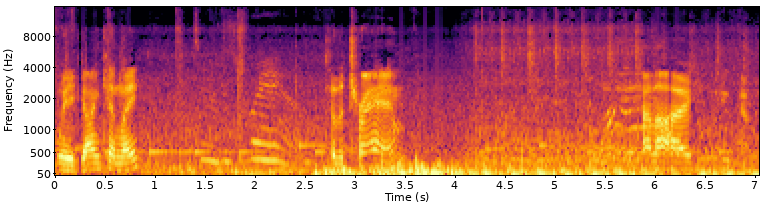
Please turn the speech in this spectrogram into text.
Where are you going, Kinley? to the tram. To the tram? Hello.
